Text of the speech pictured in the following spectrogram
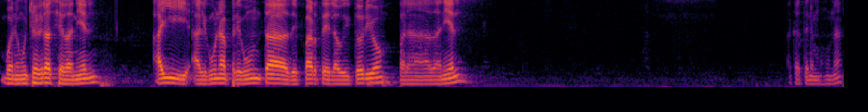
Bueno, muchas gracias Daniel. ¿Hay alguna pregunta de parte del auditorio para Daniel? Acá tenemos una.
